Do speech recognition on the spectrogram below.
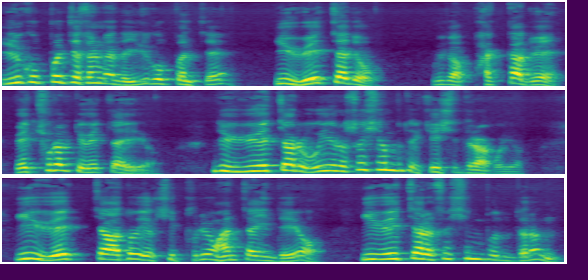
일곱 번째 설명입니다. 일곱 번째. 이 외자죠. 우리가 바깥 외, 외출할 때 외자예요. 근데 이 외자를 의외로 쓰시는 분들이 계시더라고요. 이 외자도 역시 불용 한 자인데요. 이 외자를 쓰신 분들은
